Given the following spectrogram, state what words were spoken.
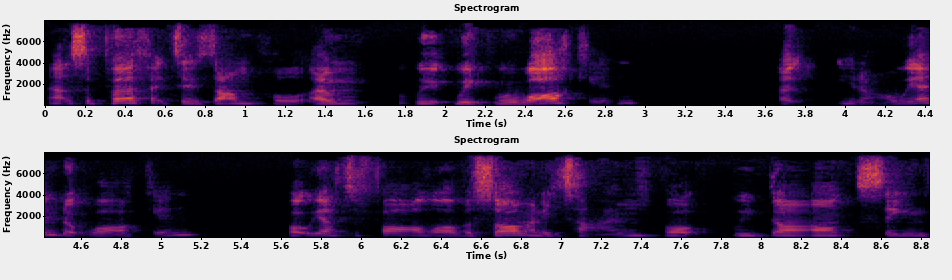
that's a perfect example. And um, we, we, we're walking you know, we end up walking, but we have to fall over so many times, but we don't seem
